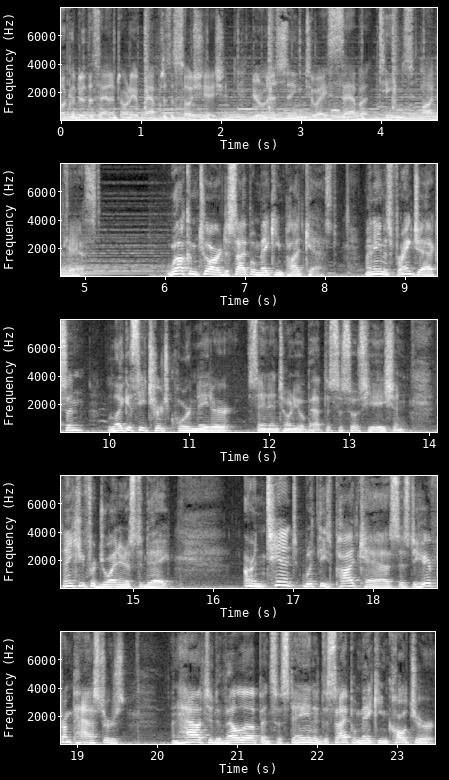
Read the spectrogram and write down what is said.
Welcome to the San Antonio Baptist Association. You're listening to a Sabbath Teams podcast. Welcome to our disciple making podcast. My name is Frank Jackson, Legacy Church Coordinator, San Antonio Baptist Association. Thank you for joining us today. Our intent with these podcasts is to hear from pastors on how to develop and sustain a disciple making culture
